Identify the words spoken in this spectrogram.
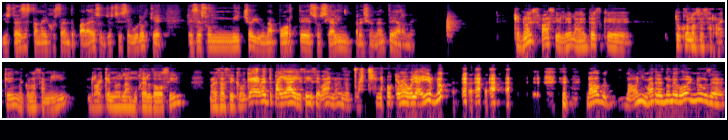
Y ustedes están ahí justamente para eso. Yo estoy seguro que ese es un nicho y un aporte social impresionante, Arne. Que no es fácil, ¿eh? La neta es que tú conoces a Raque, me conoces a mí. Raque no es la mujer dócil, no es así como que vete para allá y sí se va, ¿no? ¿Por qué me voy a ir, no? no, pues, no, ni madres, no me voy, ¿no? O sea,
